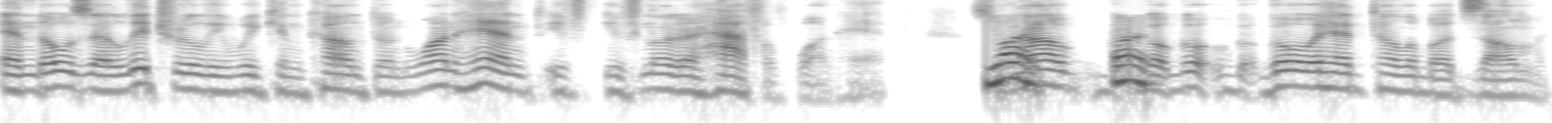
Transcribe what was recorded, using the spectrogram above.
And those are literally, we can count on one hand, if, if not a half of one hand. So right, now right. Go, go, go ahead, tell about Zalman.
